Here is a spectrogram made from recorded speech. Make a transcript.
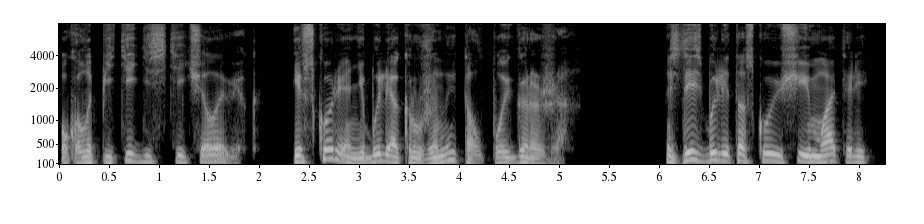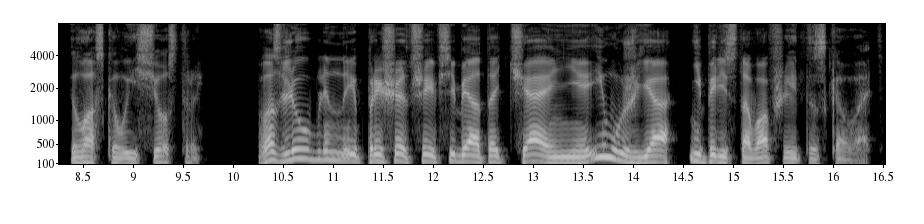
около пятидесяти человек, и вскоре они были окружены толпой горожан. Здесь были тоскующие матери и ласковые сестры, возлюбленные, пришедшие в себя от отчаяния, и мужья, не перестававшие тосковать.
